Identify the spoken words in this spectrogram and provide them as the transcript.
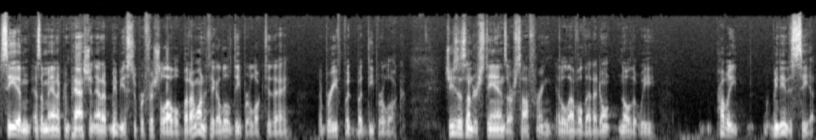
see him as a man of compassion at a, maybe a superficial level, but I want to take a little deeper look today, a brief but, but deeper look. Jesus understands our suffering at a level that I don't know that we probably, we need to see it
